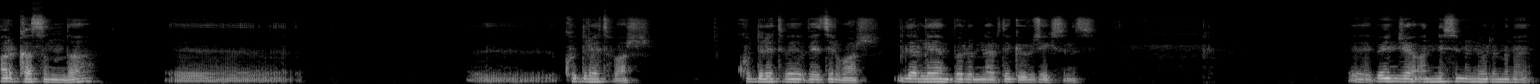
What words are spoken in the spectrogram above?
arkasında eee, eee, Kudret var. Kudret ve Vezir var. İlerleyen bölümlerde göreceksiniz. Eee, bence annesinin ölümüne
